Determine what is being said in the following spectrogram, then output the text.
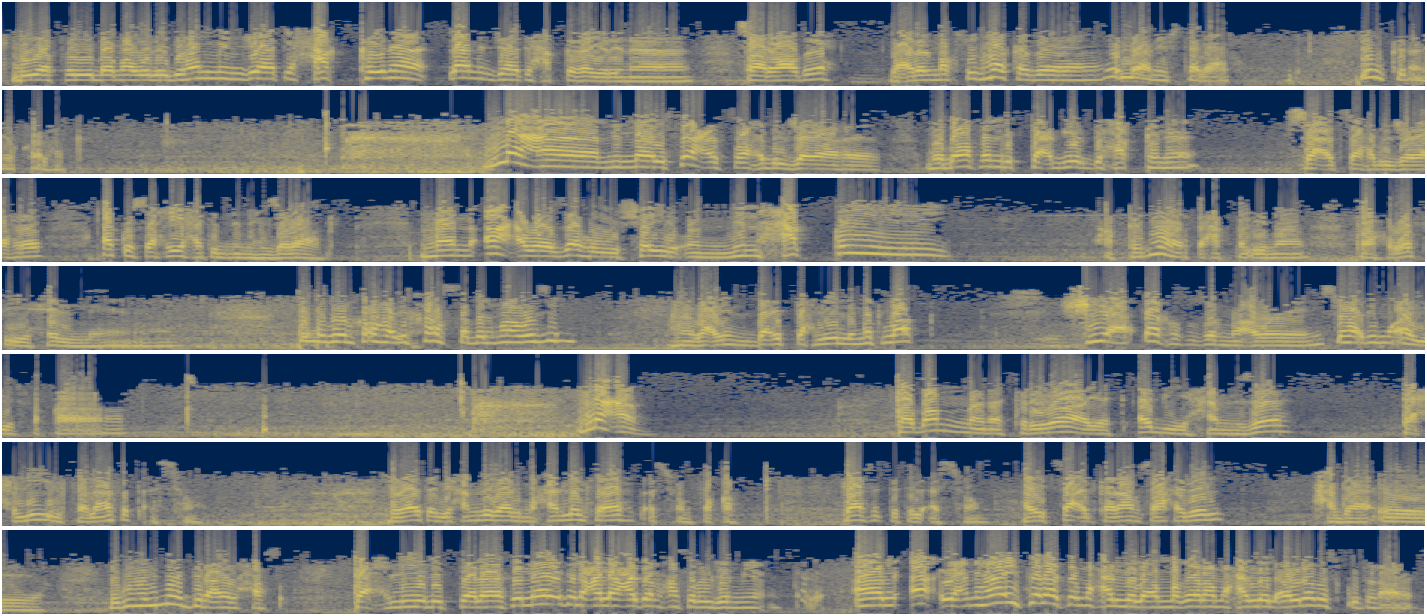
ليطيب مولدهم من جهة حقنا لا من جهة حق غيرنا. صار واضح؟ بعد المقصود هكذا إلا أن يستبعد يمكن أن يقال هكذا. نعم مما يساعد صاحب الجواهر مضافا للتعبير بحقنا ساعد صاحب الجواهر أكو صحيحة ابن مهزوار. من أعوزه شيء من حقي حق النار في حق الإمام فهو في حل. نقول هذه خاصة بالماوزين قاعدين ندعي التحليل المطلق شيعة لا خصوص المعوز هذه مؤيد فقط. نعم. تضمنت رواية أبي حمزة تحليل ثلاثة أسهم. رواية أبي حمزة قال محلل ثلاثة أسهم فقط لا ستة الأسهم. هذه تساعد كلام صاحب الحدائق. يقول هذه ما يدل على الحصر تحليل الثلاثة لا يدل على عدم حصر الجميع. يعني هاي ثلاثة محللة أما غيرها محلل أو لا مسكوت عنه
